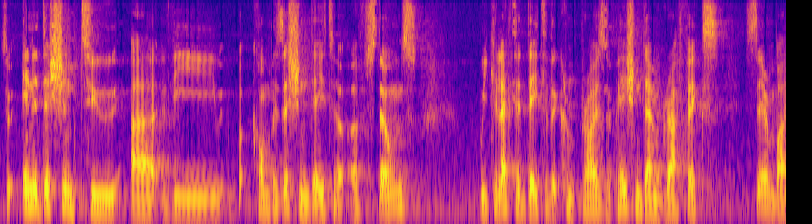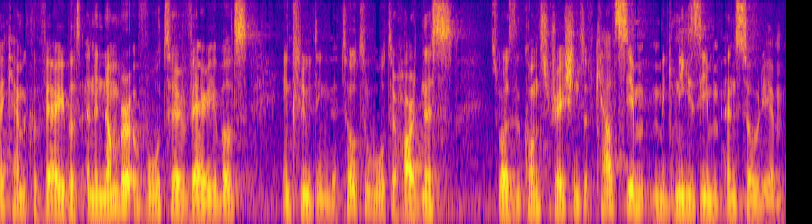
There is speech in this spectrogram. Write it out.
So in addition to uh, the composition data of stones, we collected data that comprised of patient demographics, serum biochemical variables, and a number of water variables, including the total water hardness, as well as the concentrations of calcium, magnesium, and sodium.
